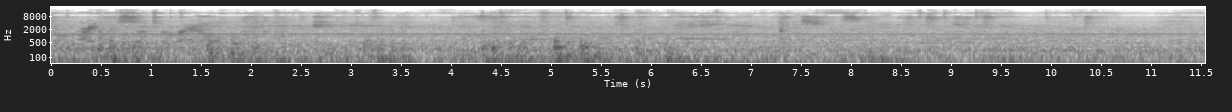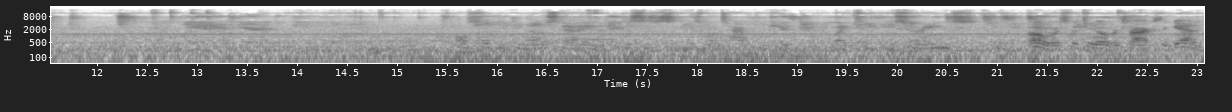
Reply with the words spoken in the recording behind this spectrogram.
Going right center rail. Also, did you notice, Daddy, that this is these ones have like TV screens? Oh, we're switching over tracks again.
